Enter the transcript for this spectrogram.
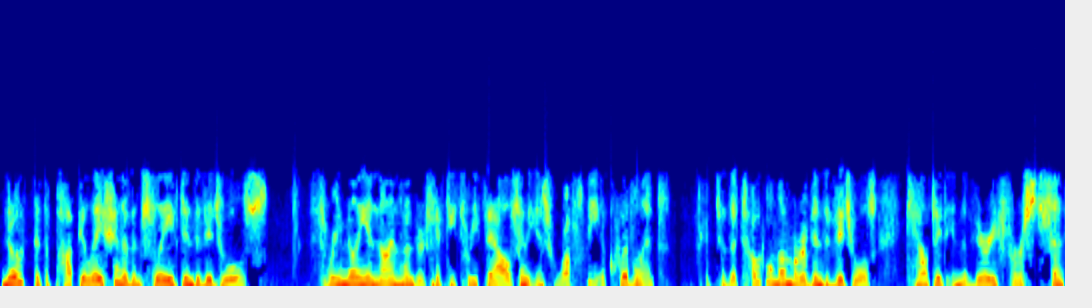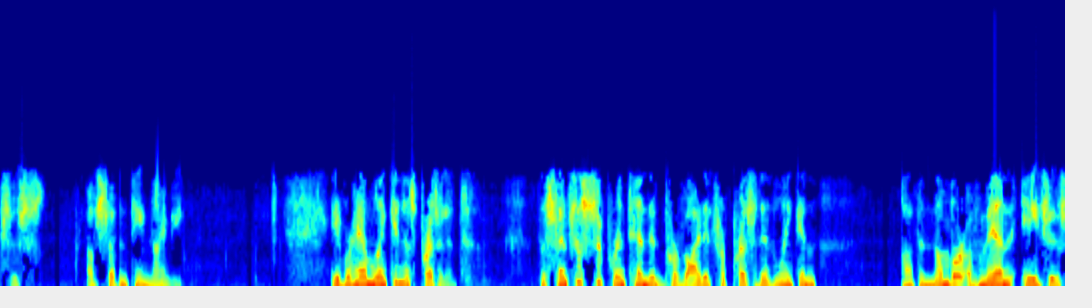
Note that the population of enslaved individuals, 3,953,000, is roughly equivalent to the total number of individuals counted in the very first census of 1790. Abraham Lincoln is president. The census superintendent provided for President Lincoln uh, the number of men ages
